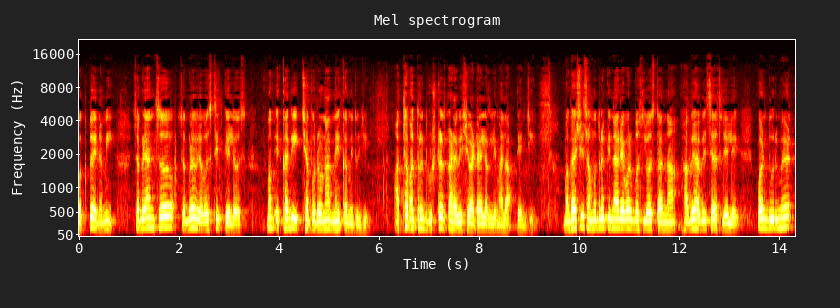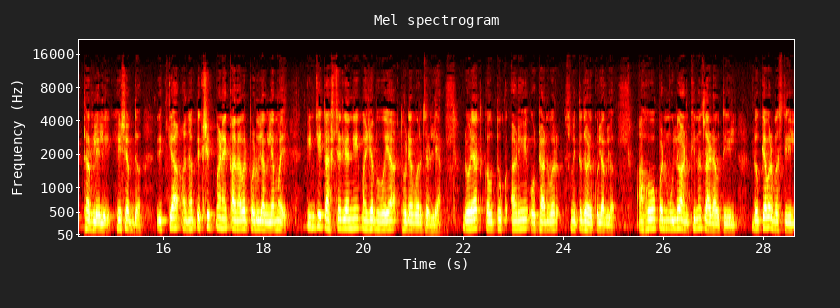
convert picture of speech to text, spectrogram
बघतोय ना मी. सगळ्यांचं सगळं व्यवस्थित केलंस. मग एखादी इच्छा पुरवणार नाही कमी तुझी. आता मात्र दृष्टच काढावीशी वाटायला लागली मला त्यांची. मगाशी समुद्रकिनाऱ्यावर बसलो असताना हवे हवेसे असलेले पण दुर्मिळ ठरलेले हे शब्द इतक्या अनपेक्षितपणे कानावर पडू लागल्यामुळे किंचित आश्चर्याने माझ्या भुवया थोड्या वर चढल्या. डोळ्यात कौतुक आणि ओठांवर स्मित झळकू लागलं. अहो पण मुलं आणखीनच लाडावतील डोक्यावर बसतील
